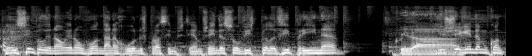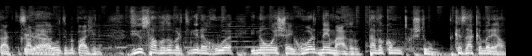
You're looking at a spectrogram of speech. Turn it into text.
pelo simples e não, eu não vou andar na rua nos próximos tempos. Ainda sou visto pela Viperina Cuidado. e o Chega ainda me contacta. Sabe, é a última página. Vi o Salvador Martinha na rua e não o achei gordo nem magro. Estava como de costume, de casaco amarelo.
